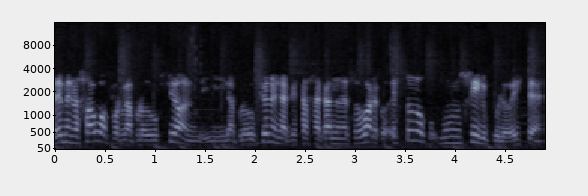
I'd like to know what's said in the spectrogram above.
Hay menos agua por la producción y la producción es la que está sacando en esos barcos. Es todo un círculo, viste.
